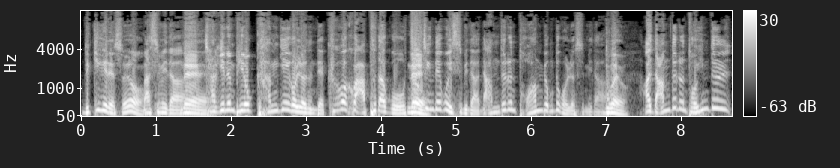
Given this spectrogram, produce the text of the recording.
느끼게 됐어요. 맞습니다. 네. 자기는 비록 감기에 걸렸는데 그거 갖고 아프다고 네. 찡찡대고 있습니다. 남들은 더 한 병도 걸렸습니다. 누가요? 아 남들은 더 힘들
